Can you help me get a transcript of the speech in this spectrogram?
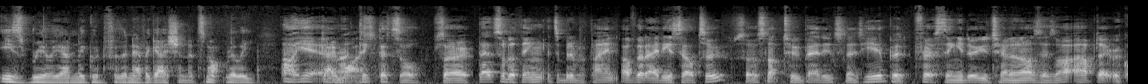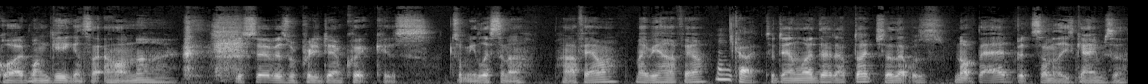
is really only good for the navigation. It's not really. Oh yeah, and I Game-wise. think that's all. So that sort of thing, it's a bit of a pain. I've got ADSL too, so it's not too bad internet here. But first thing you do, you turn it on, it says oh, update required one gig, and it's like, oh no. the servers were pretty damn quick because it took me less than a half hour, maybe a half hour. Okay. to download that update, so that was not bad. But some of these games are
